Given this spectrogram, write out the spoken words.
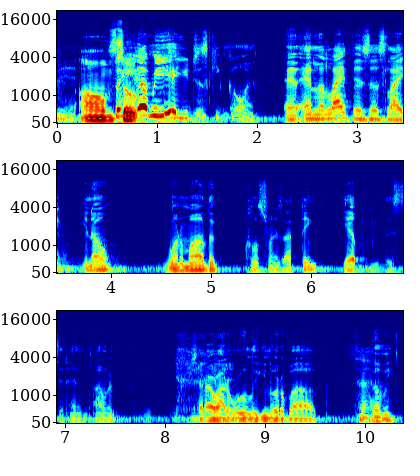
Yeah. Um. so, So, you, I mean, yeah, you just keep going, and and the life is just like you know, one of my other close friends. I think, yep, you listed him. I don't, shout out Ryder Ruler, you know the vibe. Feel me?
